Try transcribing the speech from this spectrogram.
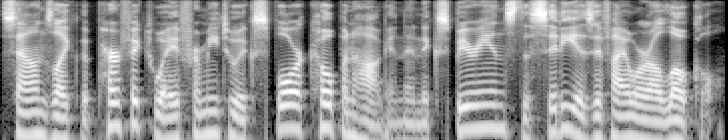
Sounds like the perfect way for me to explore Copenhagen and experience the city as if I were a local.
